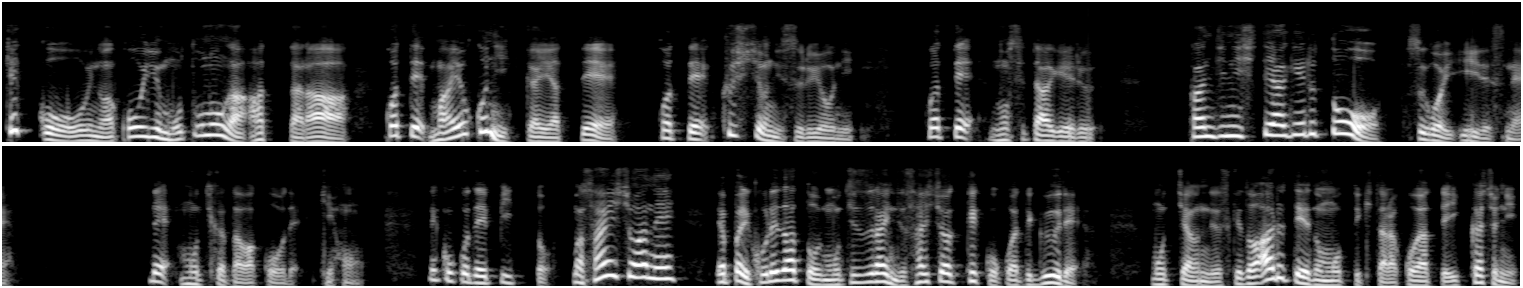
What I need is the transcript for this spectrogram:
結構多いのはこういう元のがあったら、こうやって真横に1回やって、こうやってクッションにするように、こうやって乗せてあげる感じにしてあげると、すごいいいですね。で、持ち方はこうで、基本。で、ここでピッと。まあ、最初はね、やっぱりこれだと持ちづらいんで、最初は結構こうやってグーで持っちゃうんですけど、ある程度持ってきたら、こうやって一箇所に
